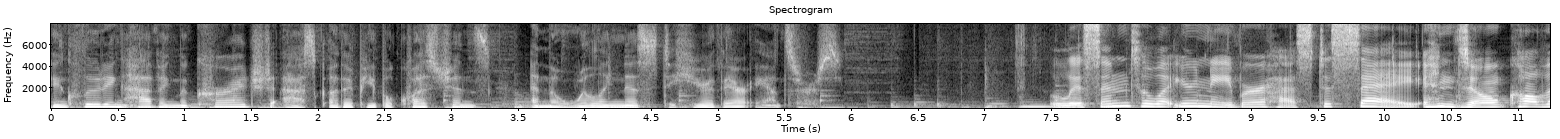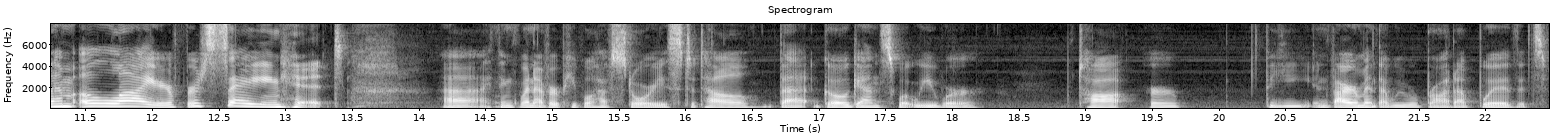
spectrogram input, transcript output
including having the courage to ask other people questions and the willingness to hear their answers. Listen to what your neighbor has to say and don't call them a liar for saying it. Uh, I think whenever people have stories to tell that go against what we were taught or the environment that we were brought up with, it's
